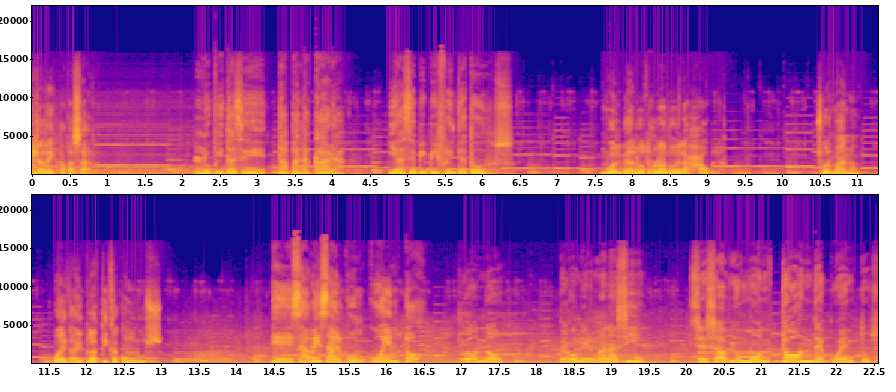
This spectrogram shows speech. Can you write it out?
y la deja pasar. Lupita se tapa la cara y hace pipí frente a todos. Vuelve al otro lado de la jaula. Su hermano juega y platica con Luz. ¿Te sabes algún cuento? Yo no, pero mi hermana sí. Se sabe un montón de cuentos.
